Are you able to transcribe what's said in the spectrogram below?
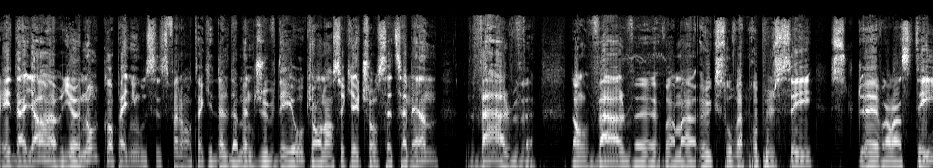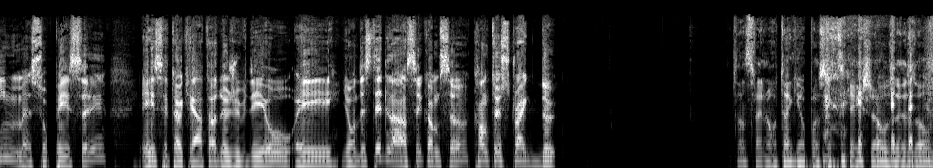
Et d'ailleurs, il y a une autre compagnie aussi, ça fait longtemps, qui est dans le domaine du jeu vidéo, qui ont lancé quelque chose cette semaine. Valve. Donc, Valve, euh, vraiment, eux qui se trouvent à propulser euh, vraiment Steam sur PC. Et c'est un créateur de jeux vidéo. Et ils ont décidé de lancer comme ça Counter-Strike 2. Ça, fait longtemps qu'ils n'ont pas sorti quelque chose, eux autres.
